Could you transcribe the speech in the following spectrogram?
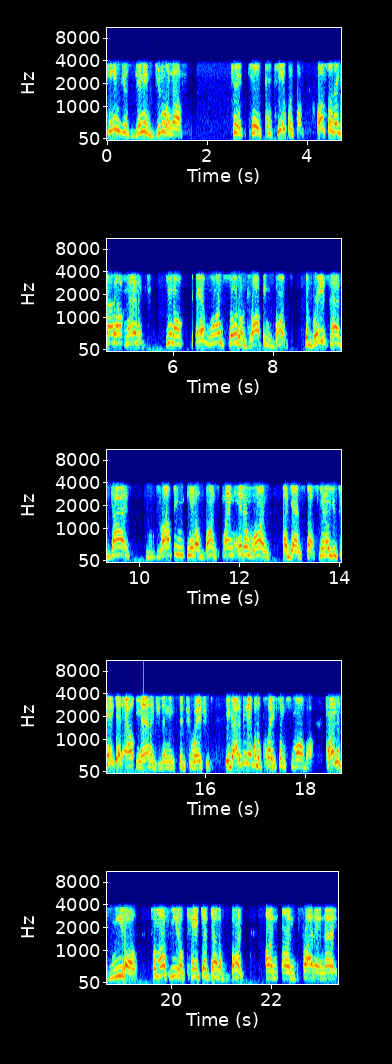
team just didn't do enough to to compete with them. Also, they got outmanaged. You know, they have Juan Soto dropping bunts. The Braves had guys dropping, you know, bunts, playing hit and runs against us. You know, you can't get outmanaged in these situations. You got to be able to play some small ball. Thomas Nido, Tomas Nido can't get down a bunt on on Friday night.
